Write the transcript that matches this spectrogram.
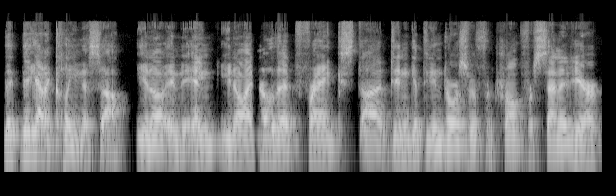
they, they got to clean this up. You know, and and you know, I know that Frank uh, didn't get the endorsement for Trump for Senate here,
